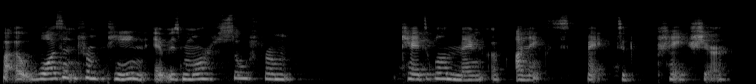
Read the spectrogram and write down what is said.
But it wasn't from pain, it was more so from incredible amount of unexpected pressure.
